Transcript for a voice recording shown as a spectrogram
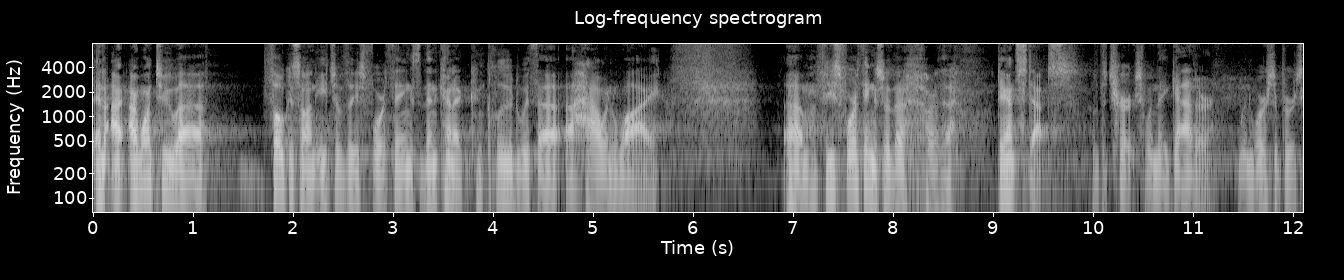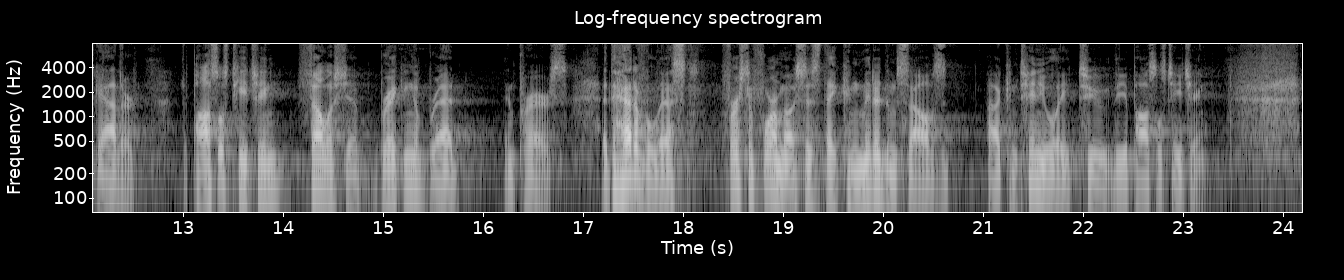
And I, I want to uh, focus on each of these four things, and then kind of conclude with a, a how and why. Um, these four things are the, are the dance steps of the church when they gather, when worshipers gather the apostles' teaching, fellowship, breaking of bread, and prayers. At the head of the list, first and foremost, is they committed themselves uh, continually to the apostles' teaching.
